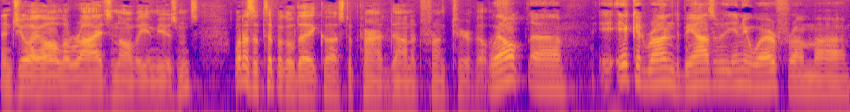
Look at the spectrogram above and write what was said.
enjoy all the rides and all the amusements. What does a typical day cost a parent down at Frontier Village? Well, uh, it, it could run, to be honest with you, anywhere from uh,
